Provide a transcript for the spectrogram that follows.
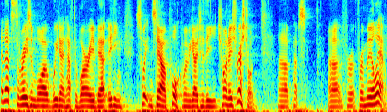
And that's the reason why we don't have to worry about eating sweet and sour pork when we go to the Chinese restaurant, uh, perhaps uh, for, for a meal out.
